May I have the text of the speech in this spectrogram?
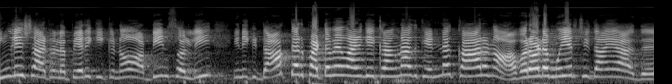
இங்கிலீஷ் ஆற்றலை பெருக்கிக்கணும் அப்படின்னு சொல்லி இன்னைக்கு டாக்டர் பட்டமே வழங்கிக்கிறாங்கன்னா அதுக்கு என்ன காரணம்? அவரோட முயற்சி தாயா அது?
